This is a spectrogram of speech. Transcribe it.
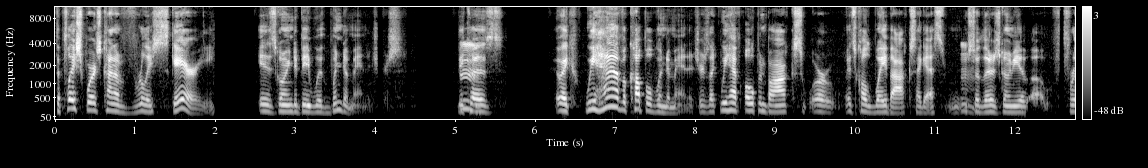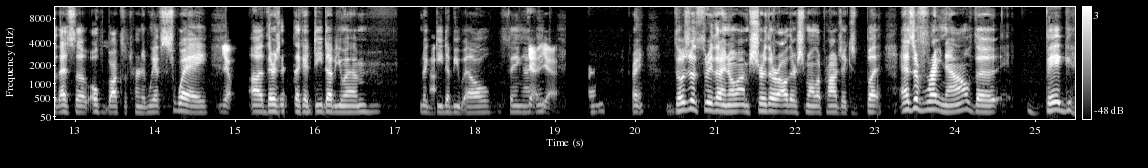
the place where it's kind of really scary is going to be with window managers, because like we have a couple window managers, like we have OpenBox or it's called Waybox, I guess. Mm. So there's going to be a, for that's the OpenBox alternative. We have Sway. Yep. Uh, there's like a DWM, like Uh, DWL thing. I Yeah, think yeah. those are the three that I know. I'm sure there are other smaller projects, but as of right now, the big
